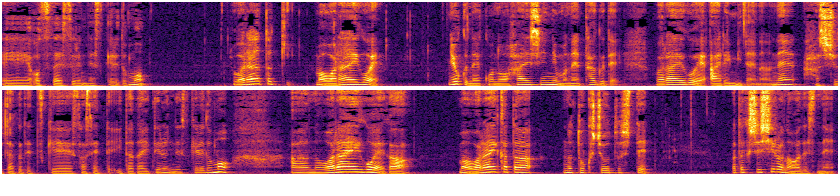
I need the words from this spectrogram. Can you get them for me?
えー、お伝えするんですけれども笑う時、まあ、笑い声よくねこの配信にもねタグで「笑い声あり」みたいなねハッシュタグでつけさせていただいてるんですけれどもあの笑い声が、まあ、笑い方の特徴として私シロナはですね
